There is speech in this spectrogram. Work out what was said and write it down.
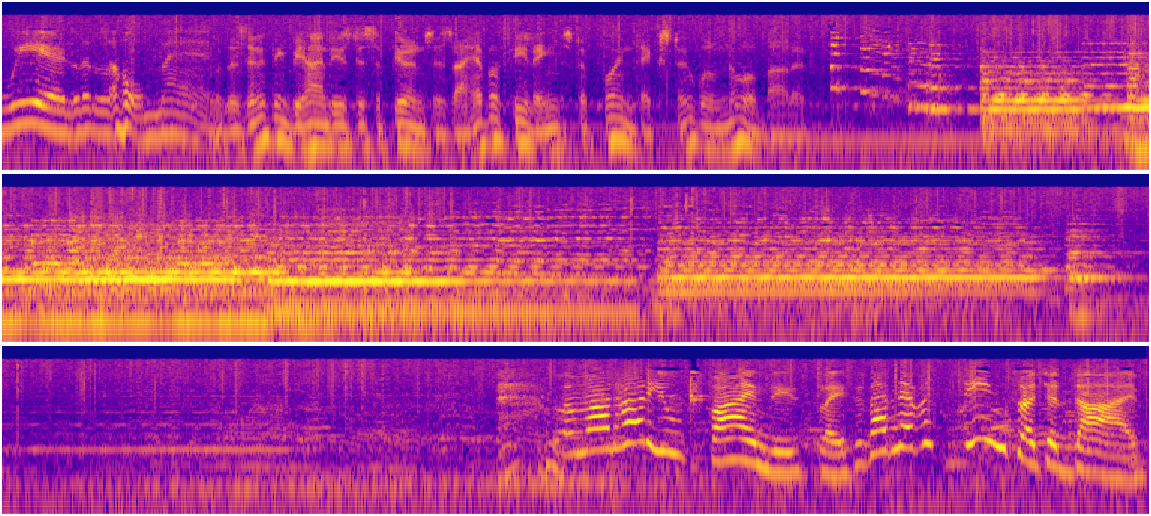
weird little old man. If there's anything behind these disappearances, I have a feeling Mr. Poindexter will know about it. Find these places? I've never seen such a dive.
